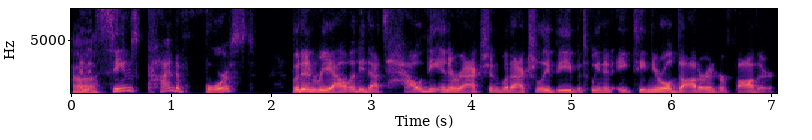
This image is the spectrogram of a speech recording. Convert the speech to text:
and Uh, it seems kind of forced but in reality that's how the interaction would actually be between an 18 year old daughter and her father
